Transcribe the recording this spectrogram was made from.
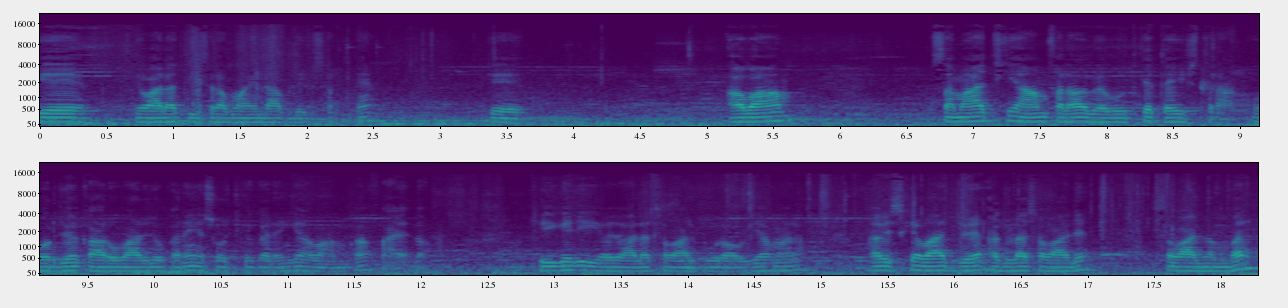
कि ये वाला तीसरा पॉइंट आप लिख सकते हैं कि आवाम, समाज की आम फलाह बहबूद के तय इश्तराक, और जो है कारोबार जो करें, ये सोच के करें कि आवाम का फ़ायदा हो। ठीक है जी, ये वाला सवाल पूरा हो गया हमारा। अब इसके बाद जो है अगला सवाल है, सवाल नंबर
